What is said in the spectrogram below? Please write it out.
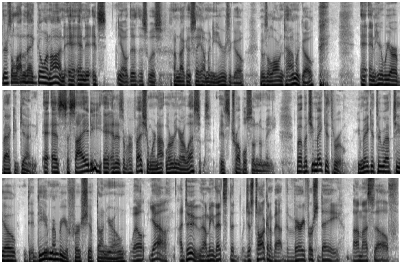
There's a lot of that going on. And, and it's, you know, this, this was, I'm not going to say how many years ago, it was a long time ago. and here we are back again. As society and as a profession, we're not learning our lessons. It's troublesome to me, but but you make it through. You make it through FTO. Do you remember your first shift on your own? Well, yeah, I do. I mean, that's the just talking about the very first day by myself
